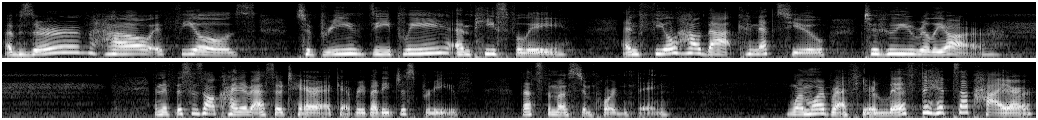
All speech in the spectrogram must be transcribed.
Observe how it feels to breathe deeply and peacefully and feel how that connects you to who you really are. And if this is all kind of esoteric, everybody, just breathe. That's the most important thing. One more breath here. Lift the hips up higher.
